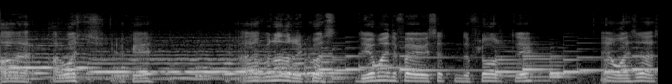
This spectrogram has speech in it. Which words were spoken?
I I watch. Okay. I have another request. Do you mind if I sit on the floor today? Yeah, why is that?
